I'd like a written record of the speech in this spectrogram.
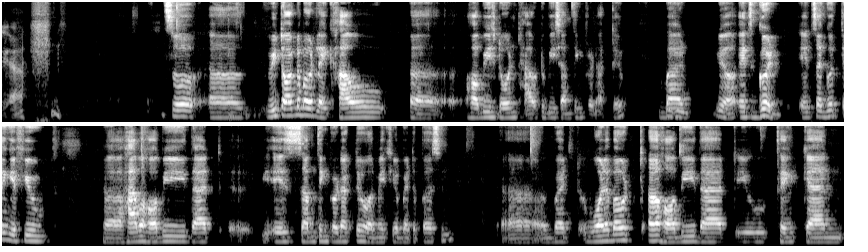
yeah So uh, we talked about like how uh, hobbies don't have to be something productive, but you know it's good. It's a good thing if you uh, have a hobby that uh, something productive or makes you a better person. Uh, but what about a hobby that you think can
